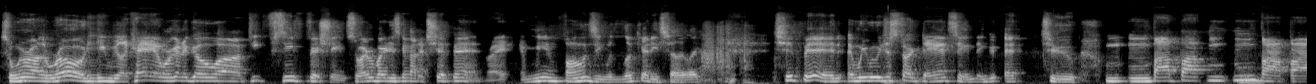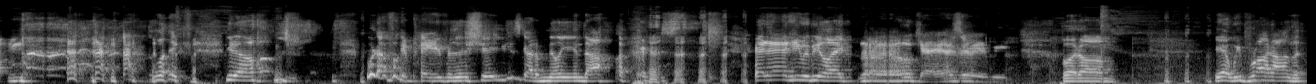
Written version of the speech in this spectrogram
so when we were on the road, he'd be like, "Hey, we're gonna go uh, deep sea fishing." So everybody's got to chip in, right? And me and Bonesy would look at each other like, "Chip in," and we would just start dancing at, to mm, bop bop mm, bop bop. like, you know, we're not fucking paying for this shit. You just got a million dollars. And then he would be like, "Uh, "Okay, I see what you mean," but um. Yeah, we brought on the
